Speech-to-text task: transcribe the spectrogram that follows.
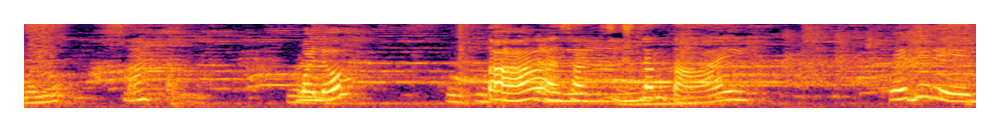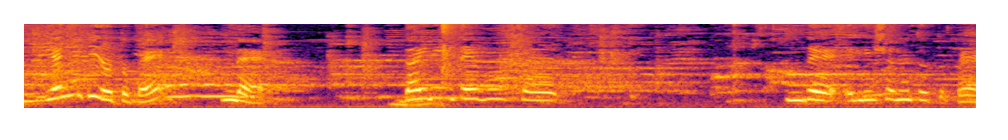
Walo? Ha? Walo? Ta, sa six lang tay. Pwede rin. Yan yung tinutupi? Hindi. Dining table set. Hindi, hindi siya natutupi.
